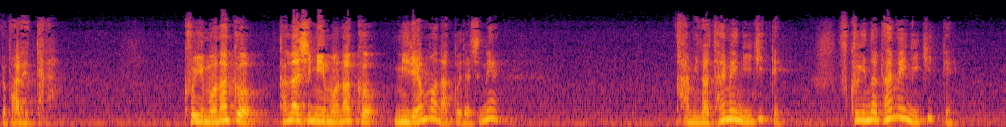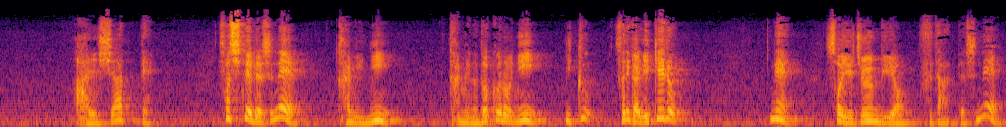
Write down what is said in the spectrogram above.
呼ばれたら悔いもなく悲しみもなく未練もなくですね神のために生きて福音のために生きて愛し合ってそしてですね神に神のところに行くそれが行けるねそういう準備を普段ですね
